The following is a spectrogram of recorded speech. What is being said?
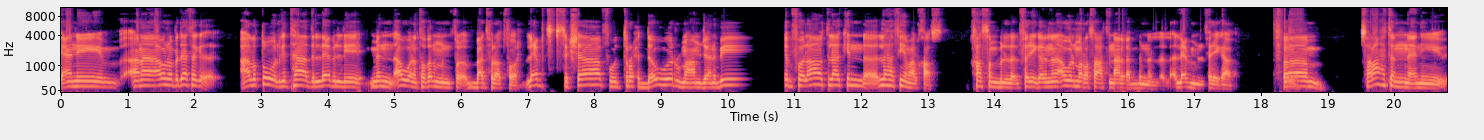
يعني أنا أول ما بدأت أق- على طول قلت هذا اللعبه اللي من أول انتظر من. بعد Fallout 4 لعبة استكشاف وتروح تدور ومهام جانبية Fallout لكن لها ثيمها الخاص خاصه بالفريق هذا أنا أول مرة صراحة ألعب من اللعب من الفريق هذا ف صراحة يعني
